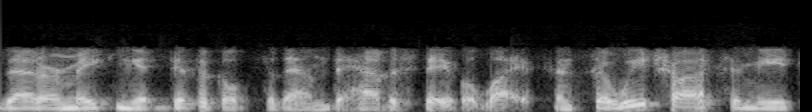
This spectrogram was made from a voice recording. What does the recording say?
that are making it difficult for them to have a stable life. And so we try to meet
